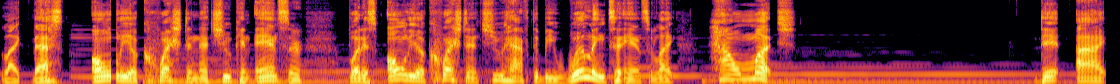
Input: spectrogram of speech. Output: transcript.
Like, that's only a question that you can answer, but it's only a question that you have to be willing to answer. Like, how much did I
